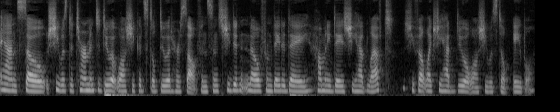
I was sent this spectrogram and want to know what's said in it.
and so she was determined to do it while she could still do it herself. And since she didn't know from day to day how many days she had left, She felt like she had to do it while she was still able.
